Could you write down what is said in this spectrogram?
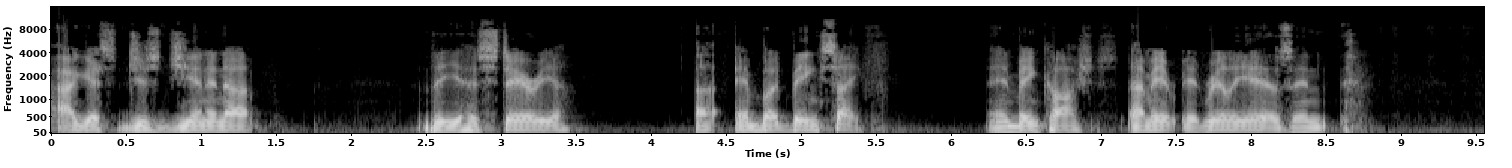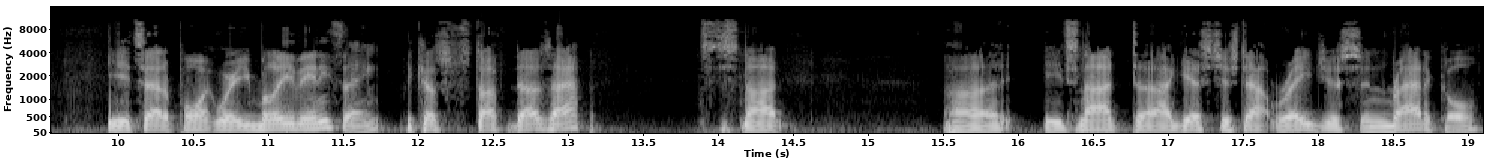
I guess just ginning up the hysteria, uh, and but being safe and being cautious. I mean, it, it really is, and it's at a point where you believe anything because stuff does happen. It's just not. Uh, it's not, uh, I guess, just outrageous and radical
